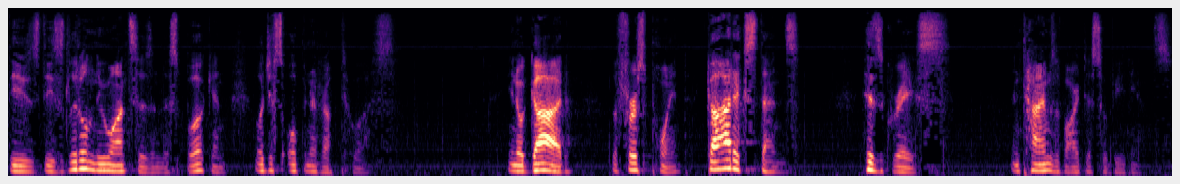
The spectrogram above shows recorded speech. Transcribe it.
these these little nuances in this book and we'll just open it up to us. You know, God, the first point, God extends his grace in times of our disobedience.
